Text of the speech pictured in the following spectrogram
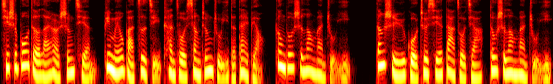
其实波德莱尔生前并没有把自己看作象征主义的代表，更多是浪漫主义。当时，雨果这些大作家都是浪漫主义，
